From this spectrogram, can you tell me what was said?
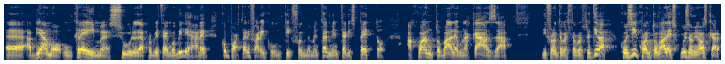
eh, abbiamo un claim sulla proprietà immobiliare, comporta rifare i conti fondamentalmente rispetto a quanto vale una casa di fronte a questa prospettiva, così quanto vale, scusami Oscar,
